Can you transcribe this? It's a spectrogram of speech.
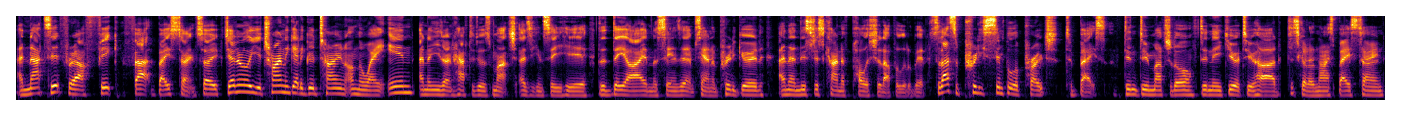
And that's it for our thick, fat bass tone. So generally you're trying to get a good tone on the way in and then you don't have to do as much as you can see here. The DI and the SansAmp sounded pretty good and then this just kind of polished it up a little bit. So that's a pretty simple approach to bass. Didn't do much at all, didn't EQ it too hard, just got a nice bass tone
